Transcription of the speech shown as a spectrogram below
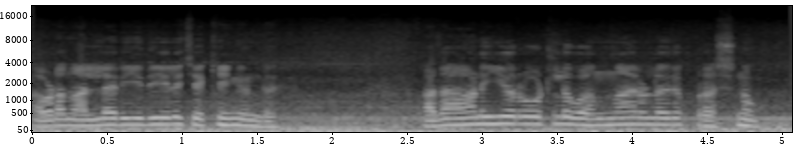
അവിടെ നല്ല രീതിയിൽ ചെക്കിംഗ് ഉണ്ട്. അതാണ് ഈ റൂട്ടിൽ വന്നാലുള്ളൊരു പ്രശ്നം.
